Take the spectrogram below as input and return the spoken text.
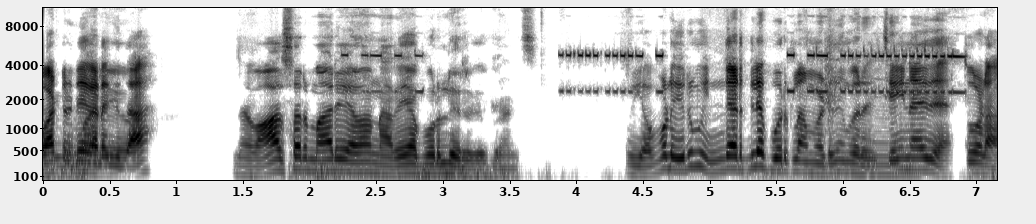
மாதிரி கிடக்குதா? இந்த வாசர் மாதிரி அதான் நிறைய பொருள் இருக்கு ஃப்ரெண்ட்ஸ் எவ்வளவு இரும்பு? இந்த இடத்துல பொறுக்கலாம் மாட்டேங்குது பாரு. செயினா இது? தோடா?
